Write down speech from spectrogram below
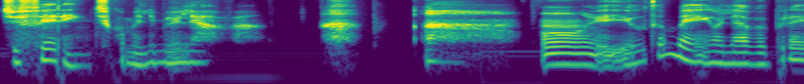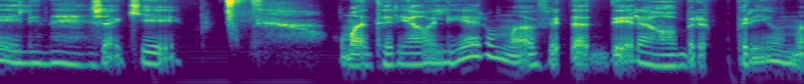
diferente como ele me olhava. Hum, e eu também olhava para ele, né? Já que o material ali era uma verdadeira obra-prima.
